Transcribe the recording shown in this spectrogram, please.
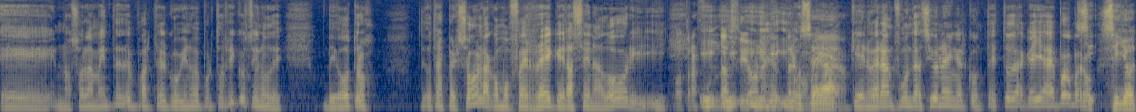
eh, no solamente de parte del gobierno de Puerto Rico, sino de, de otros de otras personas, como Ferré, que era senador, y, Otras y- y- y- fundaciones, y- entre o sea, que no eran fundaciones en el contexto de aquella época, pero si, si yo,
